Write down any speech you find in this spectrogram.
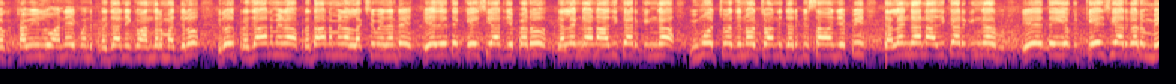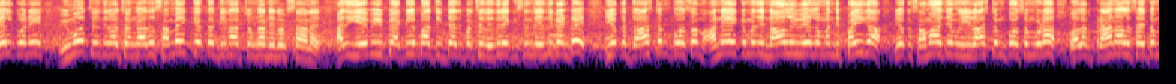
యొక్క కవిలు అనేక మంది ప్రజానీకం అందరి మధ్యలో. ఈరోజు ప్రధానమైన ప్రధానమైన లక్ష్యం ఏంటంటే ఏదైతే కేసీఆర్ చెప్పారో తెలంగాణ అధికారికంగా విమోచన దినోత్సవాన్ని జరిపిస్తామని చెప్పి తెలంగాణ అధికారికంగా ఏదైతే ఈ యొక్క కేసీఆర్ గారు మేల్కొని విమోచన దినోత్సవం కాదు సమైక్యత దినోత్సవంగా నిర్వహిస్తామని. అది ఏబీపీ అఖిల భారత విద్యార్థి పరిషత్ వ్యతిరేకిస్తుంది. ఎందుకంటే ఈ యొక్క రాష్ట్రం కోసం అనేక మంది నాలుగు వేల మంది పైగా ఈ యొక్క సమాజ సమాజం ఈ రాష్ట్రం కోసం కూడా వాళ్ళకి ప్రాణాలు సైతం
